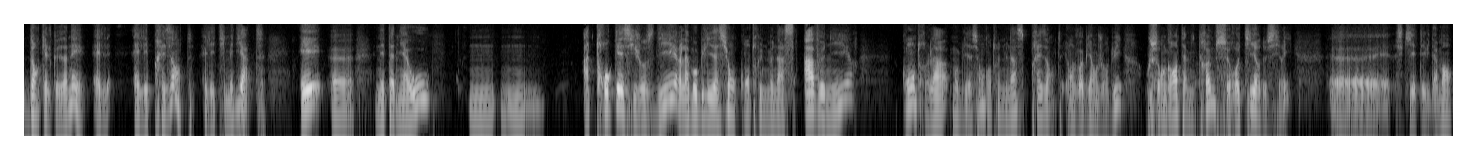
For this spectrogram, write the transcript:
dans quelques années. Elle, elle est présente, elle est immédiate. Et euh, Netanyahou a troqué, si j'ose dire, la mobilisation contre une menace à venir contre la mobilisation contre une menace présente. Et on le voit bien aujourd'hui, où son grand ami Trump se retire de Syrie, euh, ce qui est évidemment,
